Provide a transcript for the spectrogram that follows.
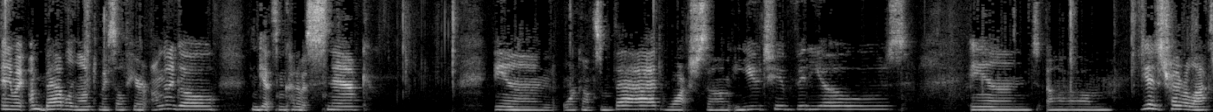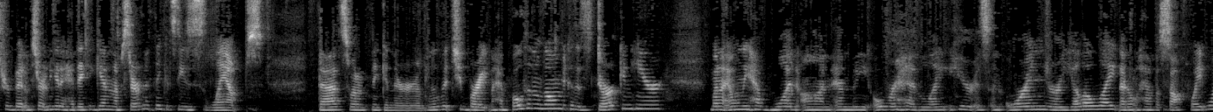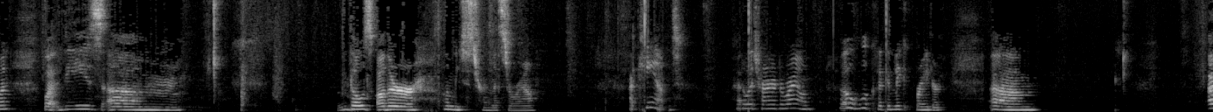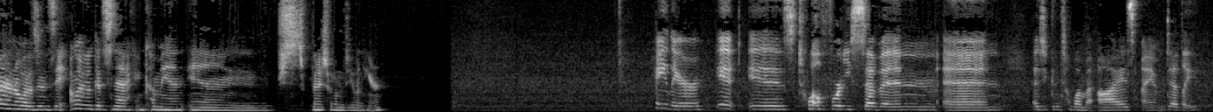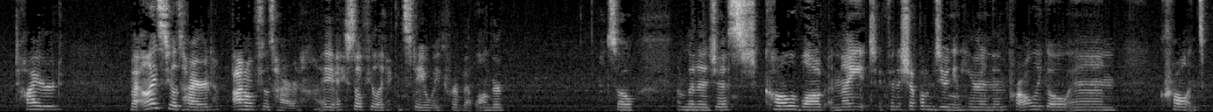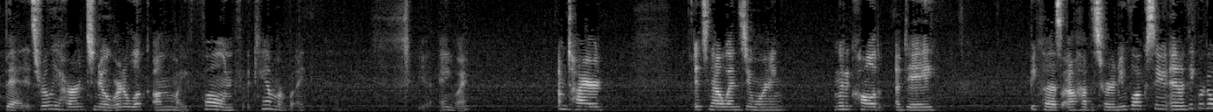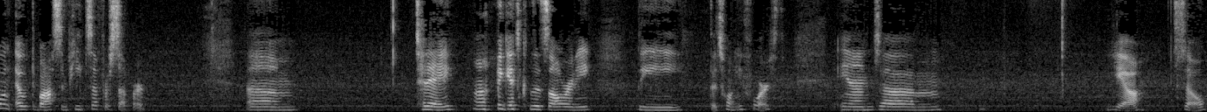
Anyway, I'm babbling on to myself here. I'm to go and get some kind of a snack and work on some of that, watch some YouTube videos, and um, yeah, just try to relax for a bit. I'm starting to get a headache again, and I'm starting to think it's these lamps. That's what I'm thinking. They're a little bit too bright, and I have both of them going because it's dark in here, but I only have one on, and the overhead light here is an orange or a yellow light. I don't have a soft white one, but these, um, those other, let me just turn this around. I can't. How do I turn it around? Oh, look, I can make it brighter. Um, I don't know what I was going to say. I'm going to go get a snack and come in and just finish what I'm doing here. Hey there, it is 1247 and as you can tell by my eyes, I am deadly tired. My eyes feel tired. I don't feel tired. I, I still feel like I can stay awake for a bit longer. So I'm gonna just call a vlog a night and finish up what I'm doing in here and then probably go and crawl into bed. It's really hard to know where to look on my phone for the camera, but I... Yeah, anyway. I'm tired. It's now Wednesday morning. I'm going to call it a day because I'll have to start a new vlog soon, and I think we're going out to Boston Pizza for supper. Um, today, I guess because it's already the the 24th. And, um, yeah, so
